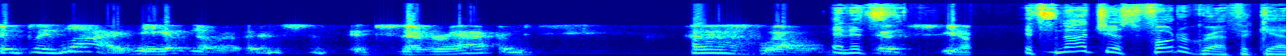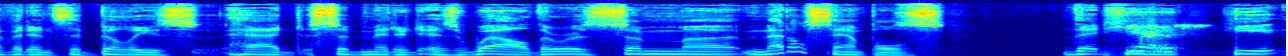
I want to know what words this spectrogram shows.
simply lie. They have no evidence. It's never happened. well, and it's, it's you know. It's not just photographic evidence that Billy's had submitted as well. There was some uh, metal samples that he yes. he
